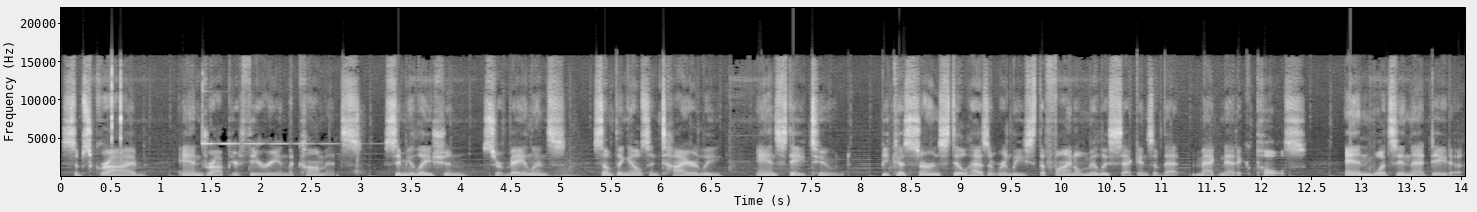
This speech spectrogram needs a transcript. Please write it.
subscribe, and drop your theory in the comments. Simulation, surveillance, something else entirely, and stay tuned because CERN still hasn't released the final milliseconds of that magnetic pulse. And what's in that data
